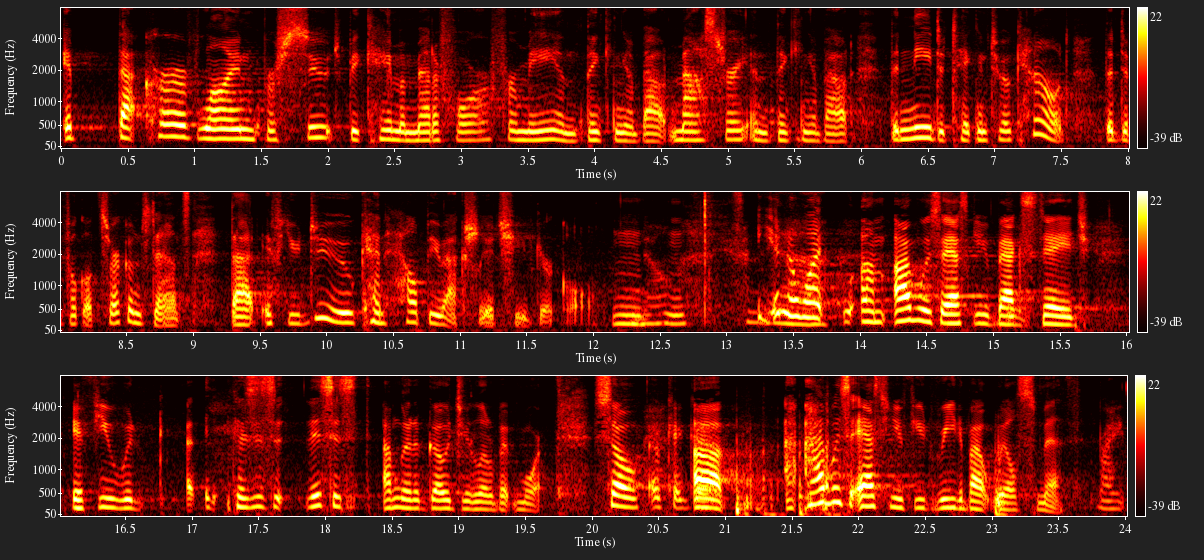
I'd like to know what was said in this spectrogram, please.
it, that curved line pursuit became a metaphor for me in thinking about mastery and thinking about the need to take into account the difficult circumstance that, if you do, can help you actually achieve your goal. You know, So, You know what? Um, I was asking you backstage if you would, because this is, this is, I'm going to goad you a little bit more. So, Okay, good. uh, I was asking you if you'd read about Will Smith. Right.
